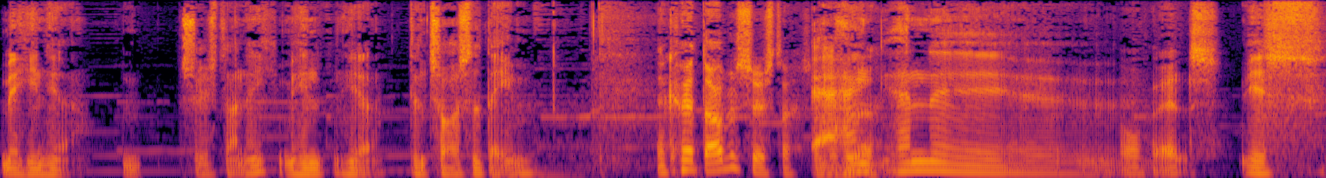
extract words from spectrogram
med hende her, søsteren, ikke? Med hende den her, den tossede dame. Han kører dobbeltsøster, som Ja, han, han øh, over for als. yes,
